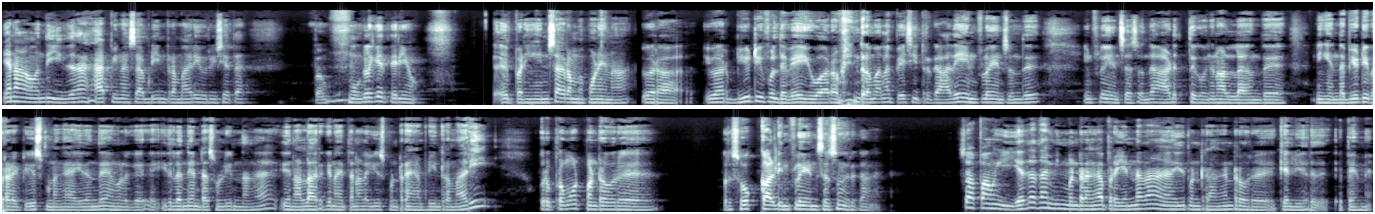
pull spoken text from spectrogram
ஏன்னா வந்து இதுதான் ஹாப்பினஸ் அப்படின்ற மாதிரி ஒரு விஷயத்த இப்போ உங்களுக்கே தெரியும். இப்போ நீங்கள் இன்ஸ்டாகிராமில் போனீங்கன்னா your you're beautiful the way you are அப்படின்ற மாதிரிலாம் பேசிகிட்டு இருக்க அதே இன்ஃப்ளூயன்ஸ் வந்து இன்ஃப்ளூயன்சஸ் வந்து அடுத்து கொஞ்ச நாளில் வந்து நீங்கள் இந்த பியூட்டி ப்ராடக்ட் யூஸ் பண்ணுங்கள் இது வந்து உங்களுக்கு இதுலேருந்து என்கிட்ட சொல்லியிருந்தாங்க. இது நல்லா இருக்குது நான் இத்தனை நாள் யூஸ் பண்ணுறேன் அப்படின்ற மாதிரி ஒரு ப்ரொமோட் பண்ணுற ஒரு ஒரு சோக்கால்டு இன்ஃப்ளூயன்சஸும் இருக்காங்க. ஸோ அப்போ அவங்க எதை தான் மீன் பண்ணுறாங்க அப்புறம் என்ன தான் இது பண்ணுறாங்கன்ற ஒரு கேள்வி வருது எப்பயுமே.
